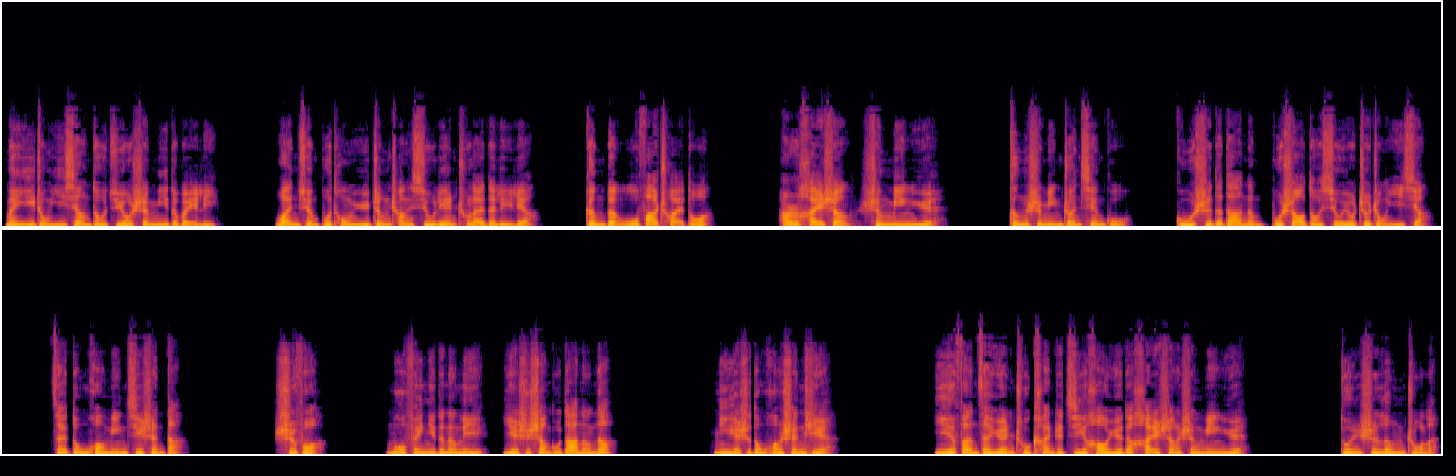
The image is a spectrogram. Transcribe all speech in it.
每一种异象都具有神秘的威力，完全不同于正常修炼出来的力量，根本无法揣度。而海上生明月，更是名传千古。古时的大能不少都修有这种异象，在东荒名气甚大。师傅，莫非你的能力也是上古大能的？你也是东荒神体？叶凡在远处看着姬皓月的海上生明月，顿时愣住了。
